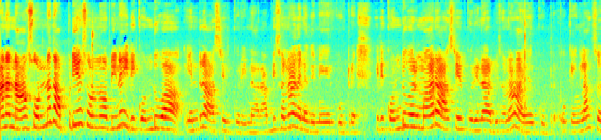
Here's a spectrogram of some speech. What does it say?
ஆனால் நான் சொன்னதை அப்படியே சொல்லணும் அப்படின்னா இதை கொண்டு வா என்று ஆசிரியர் கூறினார். அப்படி சொன்னால் அது எனது நேர்கூற்று இதை கொண்டு வருமாறு ஆசிரியர் கூறினார் அப்படி சொன்னால் அயர் கூற்று. ஓகேங்களா ஸோ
